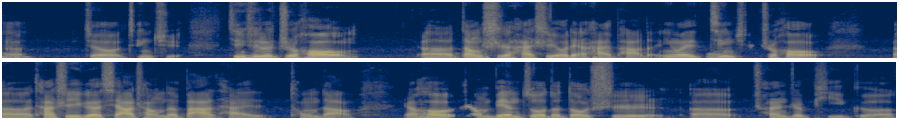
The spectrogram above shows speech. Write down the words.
呃，就进去，进去了之后。呃，当时还是有点害怕的，因为进去之后，呃，它是一个狭长的吧台通道，然后两边坐的都是呃穿着皮革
